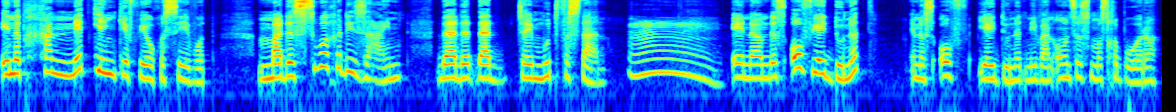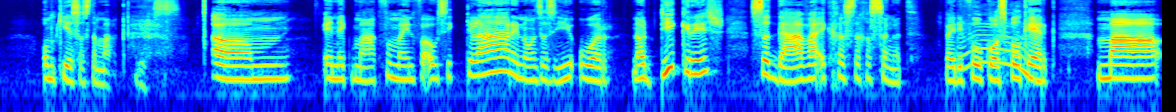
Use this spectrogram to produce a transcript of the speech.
en dit gaan net een keer vir jou gesê word. Maar dit is so gedesign dat dit dat jy moet verstaan. Mm. En um, dis of jy doen dit en dis of jy doen dit nie want ons is mos gebore om keuses te maak. Yes. Um en ek maak vir my en vir ousie klaar en ons is hier oor. Nou die crash sit daar waar ek gister gesing het by die Full Gospel Kerk. Maar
